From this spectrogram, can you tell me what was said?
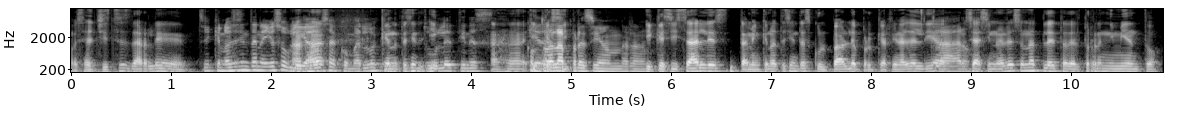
O sea, el chiste es darle... Sí, que no se sientan ellos obligados a comer lo que, no te tú le tienes... Ajá, con toda la presión, ¿verdad? Y que si sales, también que no te sientas culpable, porque al final del día... O sea, si no eres un atleta de alto rendimiento,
